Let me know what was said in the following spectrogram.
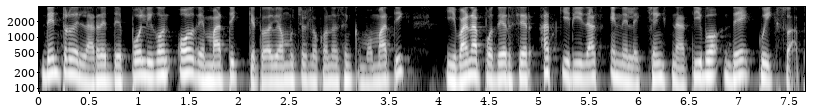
dentro de la red de Polygon o de Matic, que todavía muchos lo conocen como Matic, y van a poder ser adquiridas en el exchange nativo de QuickSwap.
